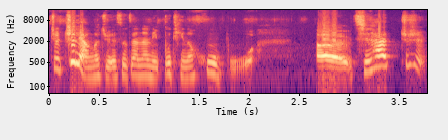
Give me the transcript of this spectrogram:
就这两个角色在那里不停的互补，呃，其他就是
